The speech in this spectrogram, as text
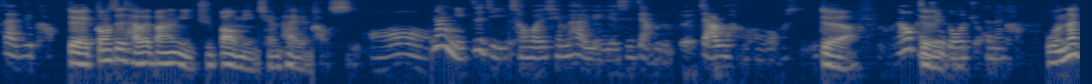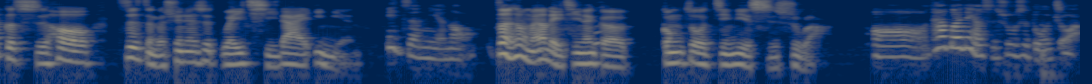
再去考。对，公司才会帮你去报名签派员考试。哦，那你自己成为签派员也是这样，对不对？加入航空公司。对啊。然后培训多久才能考？我那个时候，这整个训练是为期大概一年。一整年哦，重点是我们要累积那个工作经历的时数啦。哦，他规定的时数是多久啊？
